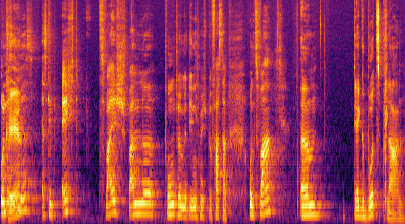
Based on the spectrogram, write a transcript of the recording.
Und Okay. das Ding ist, es gibt echt zwei spannende Punkte, mit denen ich mich befasst habe. Und zwar ähm, der Geburtsplan.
